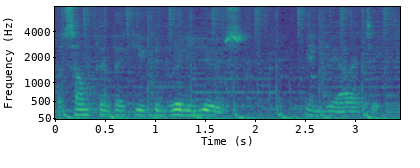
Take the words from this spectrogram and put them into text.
but something that you can really use in reality.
